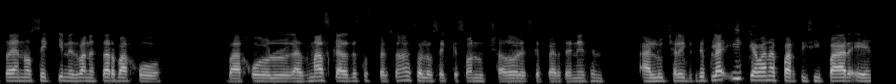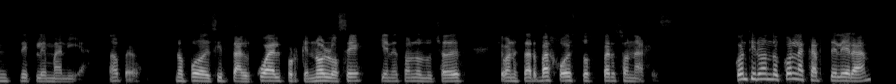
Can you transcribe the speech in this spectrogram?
todavía no sé quiénes van a estar bajo bajo las máscaras de estos personajes, solo sé que son luchadores que pertenecen a Lucha Libre Triple y que van a participar en Triple Manía, ¿no? Pero no puedo decir tal cual porque no lo sé quiénes son los luchadores que van a estar bajo estos personajes. Continuando con la cartelera,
